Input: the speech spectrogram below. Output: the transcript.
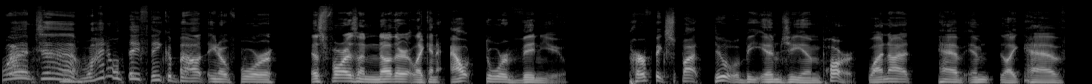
What? Uh, why don't they think about you know for as far as another like an outdoor venue? Perfect spot to do it would be MGM Park. Why not have M like have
